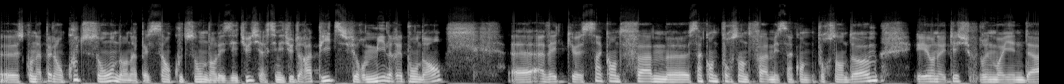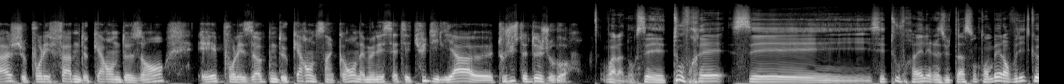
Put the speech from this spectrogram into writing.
euh, ce qu'on appelle en coup de sonde. On appelle ça en coup de sonde dans les études. C'est une étude rapide sur 1000 répondants avec 50 femmes, 50% de femmes et 50% d'hommes. Et on a été sur une moyenne d'âge pour les femmes de 42 ans et pour les hommes de 45 ans. On a mené cette étude il y a tout juste deux jours. Voilà, donc c'est tout frais, c'est tout frais, les résultats sont tombés. Alors vous dites que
